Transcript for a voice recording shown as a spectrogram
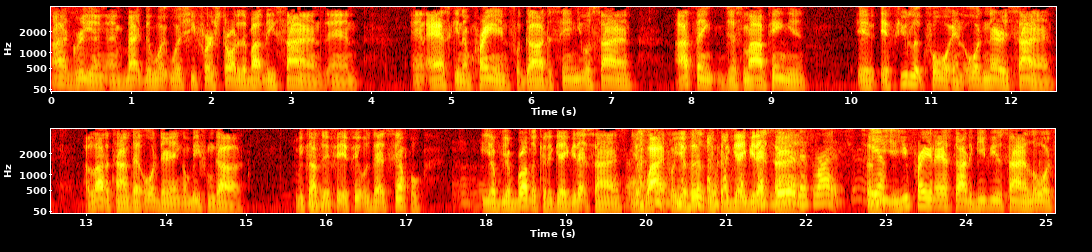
I agree, and, and back to what, what she first started about these signs and and asking and praying for God to send you a sign I think, just my opinion, if if you look for an ordinary sign, a lot of times that ordinary ain't gonna be from God, because mm-hmm. if it, if it was that simple, your your brother could have gave you that sign. Your wife or your husband could have gave you that That's sign. good. That's right. So Yeah. you, you pray and ask God to give you a sign. Lord,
